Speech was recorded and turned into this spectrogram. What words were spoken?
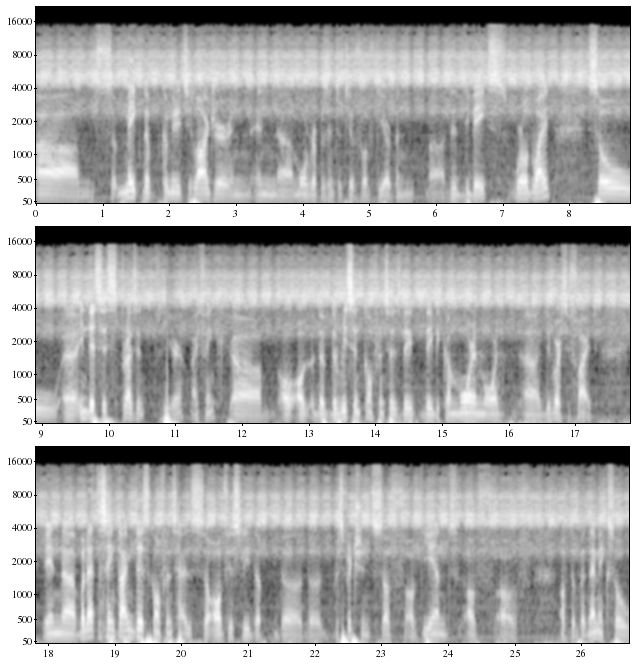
um, so make the community larger and, and uh, more representative of the urban uh, the debates worldwide. so uh, is present here, I think. Uh, all, all the, the recent conferences they, they become more and more uh, diversified. In, uh, but at the same time, this conference has uh, obviously the, the, the, restrictions of, of the end of, of, of the pandemic. So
